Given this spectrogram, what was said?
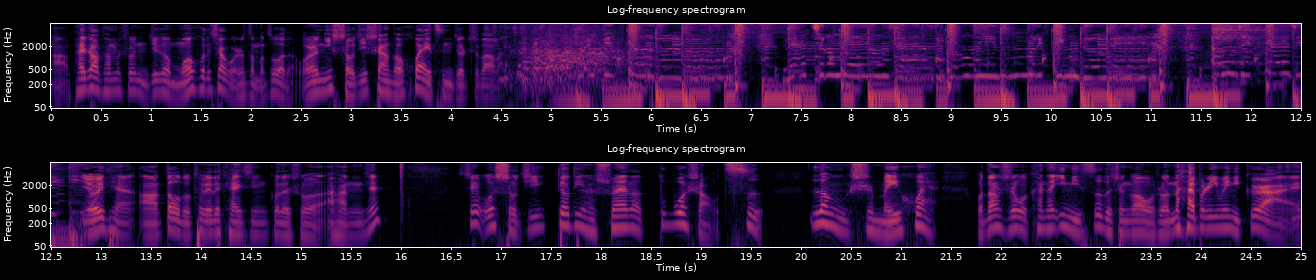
啊，拍照他们说你这个模糊的效果是怎么做的？我说你手机摄像头坏一次你就知道了。有一天啊，豆豆特别的开心，过来说啊，你这这我手机掉地上摔了多少次？愣是没坏，我当时我看他一米四的身高，我说 那还不是因为你个矮。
